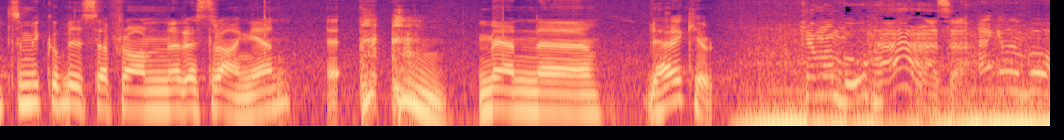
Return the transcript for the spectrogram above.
Inte så mycket att visa från restaurangen. Men eh, det här är kul. Kan man bo här alltså? Här kan man bo.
